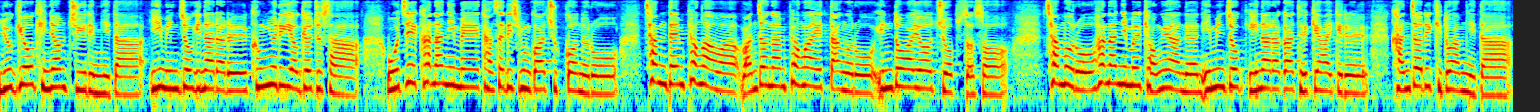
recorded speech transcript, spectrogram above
6.25 기념주일입니다. 이 민족 이 나라를 극률히 여겨주사 오직 하나님의 다스리심과 주권으로 참된 평화와 완전한 평화의 땅으로 인도하여 주옵소서 참으로 하나님을 경외하는 이 민족 이 나라가 되게 하기를 간절히 기도합니다.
